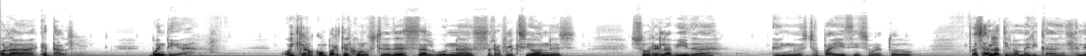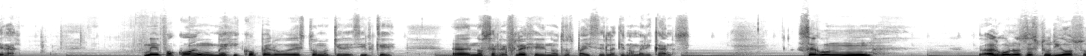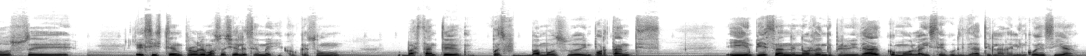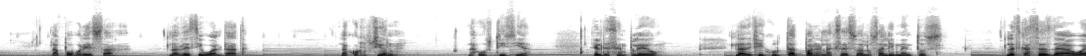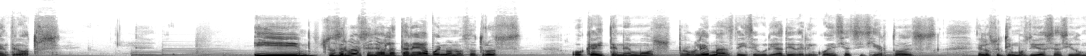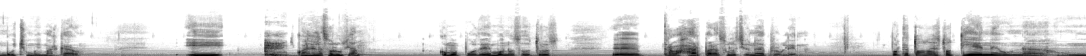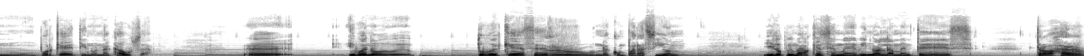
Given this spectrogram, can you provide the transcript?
Hola, ¿qué tal? Buen día. Hoy quiero compartir con ustedes algunas reflexiones sobre la vida en nuestro país y sobre todo pues en Latinoamérica en general. Me enfoco en México, pero esto no quiere decir que eh, no se refleje en otros países latinoamericanos. Según algunos estudiosos, eh, existen problemas sociales en México que son bastante, pues vamos, importantes y empiezan en orden de prioridad como la inseguridad y la delincuencia, la pobreza, la desigualdad, la corrupción, la justicia, el desempleo, la dificultad para el acceso a los alimentos, la escasez de agua, entre otros. Y su servidor se dio la tarea, bueno, nosotros, ok, tenemos problemas de inseguridad y delincuencia, sí cierto, es, en los últimos días ha sido mucho, muy marcado. ¿Y cuál es la solución? ¿Cómo podemos nosotros eh, trabajar para solucionar el problema? Porque todo esto tiene una, un, porqué, tiene una causa. Eh, y bueno, tuve que hacer una comparación. Y lo primero que se me vino a la mente es trabajar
